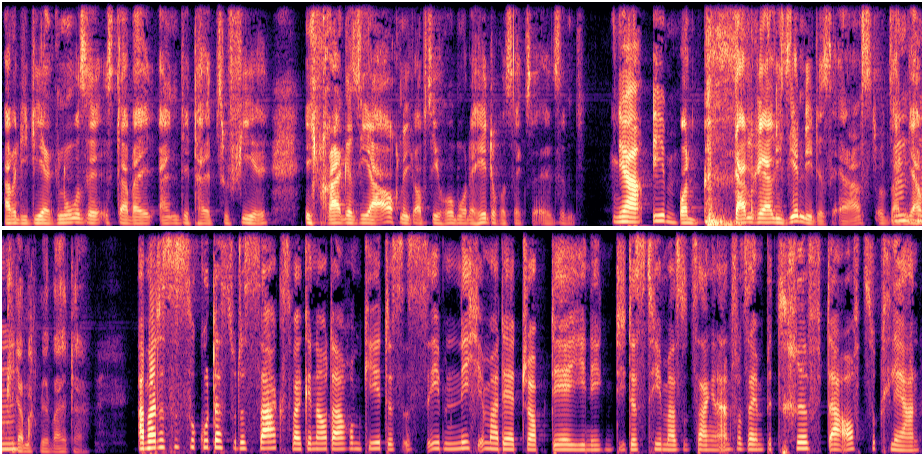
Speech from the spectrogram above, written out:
aber die Diagnose ist dabei ein Detail zu viel. Ich frage sie ja auch nicht, ob sie homo- oder heterosexuell sind. Ja, eben. Und dann realisieren die das erst und sagen, mhm. ja, okay, dann machen wir weiter. Aber das ist so gut, dass du das sagst, weil genau darum geht es. Es ist eben nicht immer der Job derjenigen, die das Thema sozusagen in Anführungszeichen betrifft, da aufzuklären.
